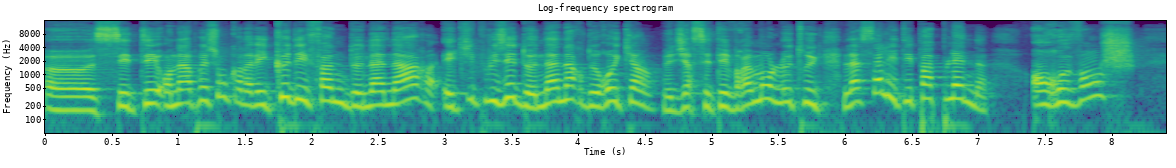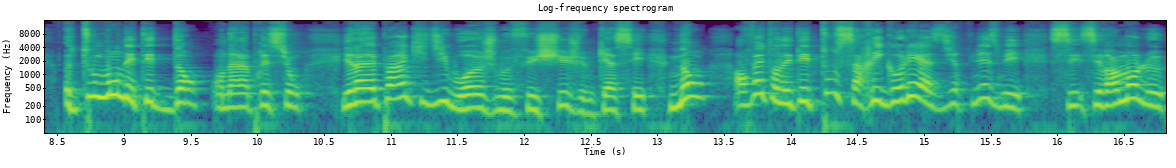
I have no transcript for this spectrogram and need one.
Euh, c'était, on a l'impression qu'on avait que des fans de nanar et qui plus est de nanar de requin. Je veux dire, c'était vraiment le truc. La salle n'était pas pleine. En revanche, tout le monde était dedans, on a l'impression. Il n'y en avait pas un qui dit Ouais, je me fais chier, je vais me casser. Non, en fait, on était tous à rigoler, à se dire Punaise, mais c'est vraiment le,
